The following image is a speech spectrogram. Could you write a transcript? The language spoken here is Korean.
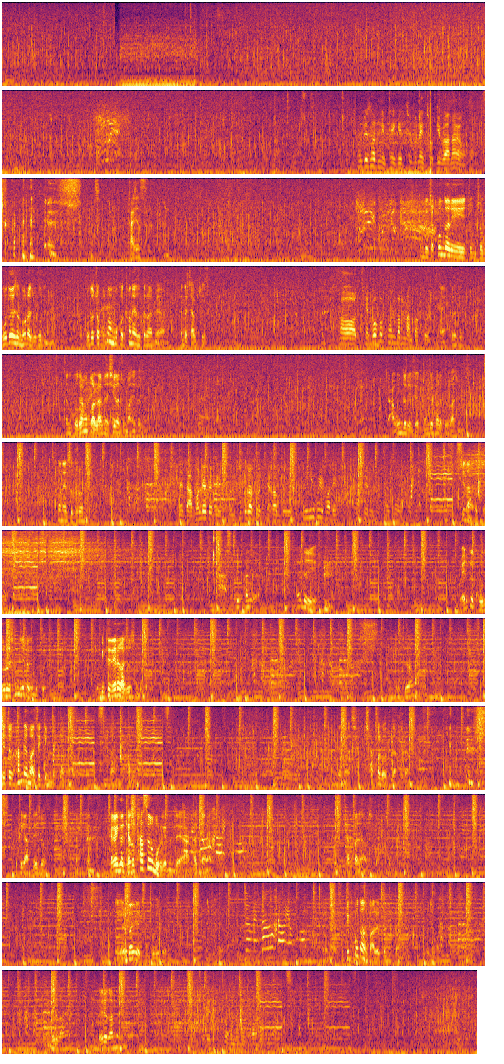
청비사님 되게 주변에 적이 많아요. 가셨어. 근데 적군들이 좀 저고도에서 놀아주거든요. 고도 조금만 네. 먹고 턴에서 들어가면 애들 잡을 수 있어. 저 재보급 한 번만 받고 올게요. 네, 그래서 저는 고도 먹고 하려면 시간 좀 많이 걸려. 네. 자, 아군들이 이제 공격하러 들어가줍니다. 턴에서 들어갑니다. 근데 애들이 전투들어서 제가 뭐큰 힘을 발휘하지는 못해서 쉽지는 않을 거예요. 아, 스피파이어야. 애들이 왜 이렇게 고도를 성질하게 먹고 있냐. 좀 밑에 내려가 줬으면 좋겠다. 이게 들어가면 안 되네. 저거 한 대만 제끼면 될 것 같아. 일단 가봅시다. 한 대만 샷발로 어떻게 안 되나? 어떻게 안 되죠? 제가 이거 계속 탔으면 모르겠는데 안 탔잖아. 샷발이 나올 수가. 열관리를 계속 해줘요. 그래서 스피드보다는 빠를 거니까 쫓아가고 내려가면 내려가면 뭐 네, 그쪽은 너무 빠르구나.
